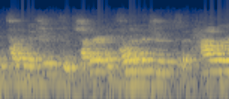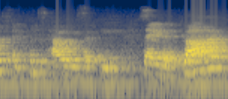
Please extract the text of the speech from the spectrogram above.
and telling the truth to each other, and telling the truth to the powers and principalities that be. Saying that God,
